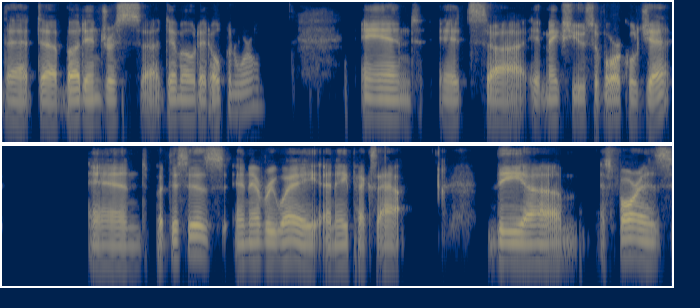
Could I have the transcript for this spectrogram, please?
that uh, Bud Endress uh, demoed at Open World, and it's uh, it makes use of Oracle Jet and but this is in every way an Apex app. The um, as far as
